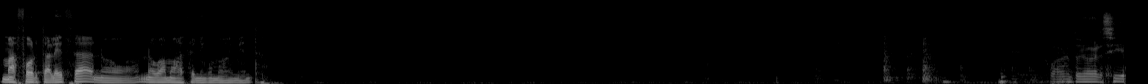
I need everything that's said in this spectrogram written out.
más fortaleza, no, no vamos a hacer ningún movimiento. Antonio García.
